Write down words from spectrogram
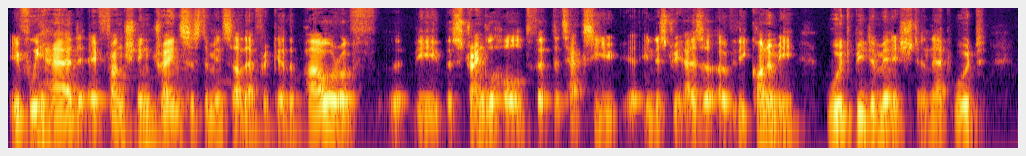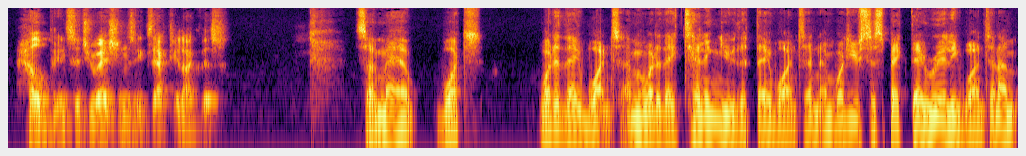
If we had a functioning train system in South Africa, the power of the the stranglehold that the taxi industry has over the economy would be diminished, and that would help in situations exactly like this. So, Mayor, what what do they want? I mean, what are they telling you that they want, and, and what do you suspect they really want? And I'm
